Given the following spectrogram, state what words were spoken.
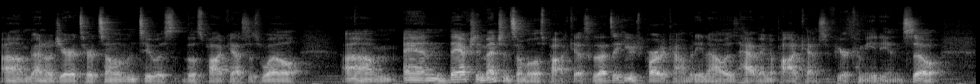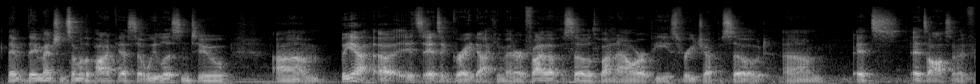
Um, I know Jared's heard some of them too, those podcasts as well. Um, and they actually mentioned some of those podcasts because that's a huge part of comedy now is having a podcast if you're a comedian. So they, they mentioned some of the podcasts that we listen to. Um, but yeah, uh, it's it's a great documentary. Five episodes, about an hour a piece for each episode. Um, it's it's awesome. If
